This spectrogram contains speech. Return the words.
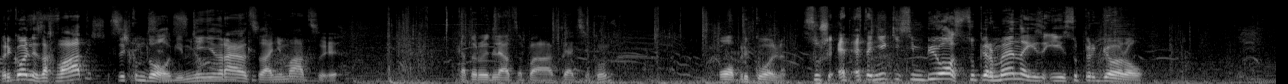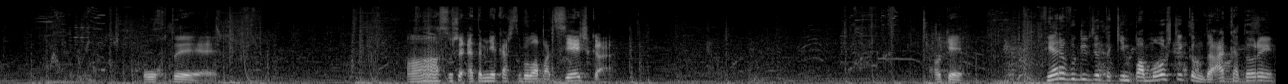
Прикольный захват, слишком долгий. Мне не нравятся анимации, которые длятся по 5 секунд. О, прикольно. Слушай, это, это некий симбиоз Супермена и, и Супергерл. Ух ты. А, слушай, это, мне кажется, была подсечка. Окей. Фера выглядит таким помощником, да, который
